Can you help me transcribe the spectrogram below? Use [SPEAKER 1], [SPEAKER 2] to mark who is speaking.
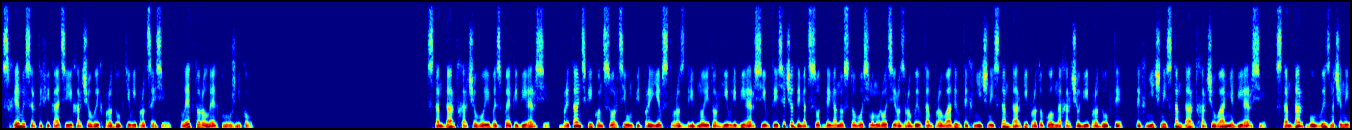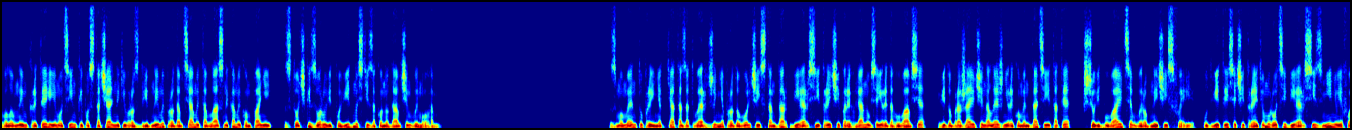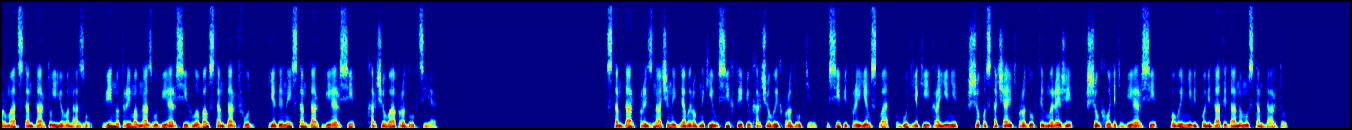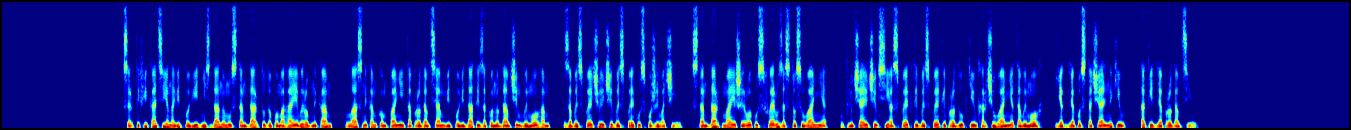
[SPEAKER 1] Схеми сертифікації харчових продуктів і процесів. Лектор Олег Плужніков. Стандарт харчової безпеки BRC. Британський консорціум підприємств роздрібної торгівлі BRC в 1998 році розробив та впровадив технічний стандарт і протокол на харчові продукти, технічний стандарт харчування BRC. Стандарт був визначений головним критерієм оцінки постачальників роздрібними продавцями та власниками компаній з точки зору відповідності законодавчим вимогам. З моменту прийняття та затвердження продовольчий стандарт BRC тричі переглянувся і редагувався, відображаючи належні рекомендації та те, що відбувається в виробничій сфері. У 2003 році BRC змінює формат стандарту і його назву. Він отримав назву BRC Global Standard Food, єдиний стандарт BRC – харчова продукція. Стандарт призначений для виробників всіх типів харчових продуктів. Всі підприємства в будь-якій країні, що постачають продукти в мережі, що входять в BRC, повинні відповідати даному стандарту. Сертифікація на відповідність даному стандарту допомагає виробникам, власникам компаній та продавцям відповідати законодавчим вимогам, забезпечуючи безпеку споживачів. Стандарт має широку сферу застосування, включаючи всі аспекти безпеки продуктів харчування та вимог, як для постачальників, так і для продавців.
